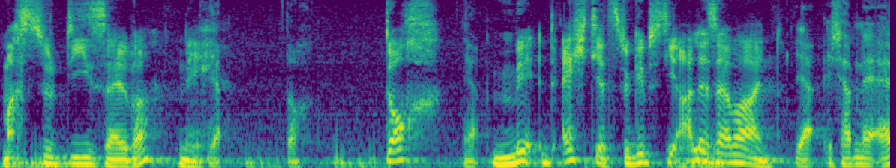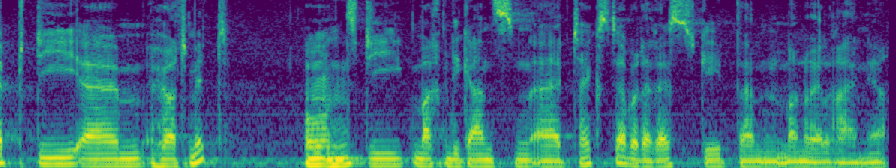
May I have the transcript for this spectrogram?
Machst du die selber? Nee. Ja, doch. Doch? Ja. Echt jetzt? Du gibst die alle selber ein? Ja, ich habe eine App, die ähm, hört mit und mhm. die macht mir die ganzen äh, Texte, aber der Rest geht dann manuell rein, ja.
